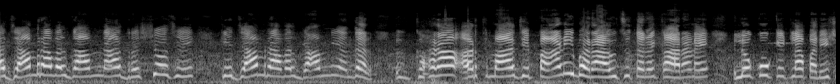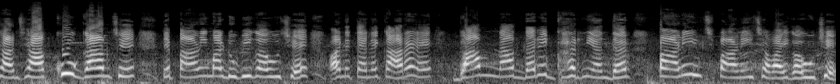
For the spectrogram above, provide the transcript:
આ જામરાવલ ગામના દ્રશ્યો છે કે જામરાવલ ગામની અંદર ઘણા અર્થમાં જે પાણી ભરાયું છે તેને કારણે લોકો કેટલા પરેશાન છે. આખું ગામ છે તે પાણીમાં ડૂબી ગયું છે અને તેને કારણે ગામના દરેક ઘરની અંદર પાણી જ પાણી છવાઈ ગયું છે.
